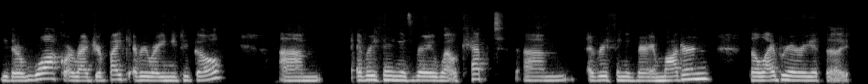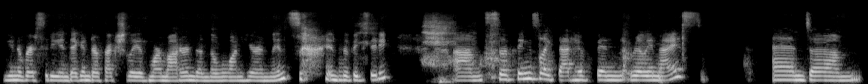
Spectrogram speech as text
either walk or ride your bike everywhere you need to go. Um, everything is very well kept, um, everything is very modern. The library at the university in Deggendorf actually is more modern than the one here in Linz in the big city. Um, so things like that have been really nice. And um,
